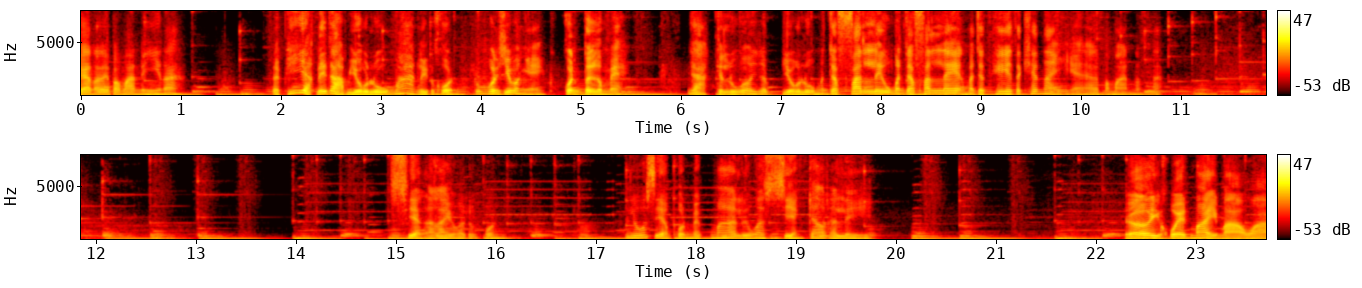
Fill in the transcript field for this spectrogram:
กันอะไรประมาณนี้นะ แต่พี่อยากได้ดาบโยรุมากเลยทุกคน ทุกคนคิดว่าไงควรเติมไหมอยากจะรู้ว่าแบบโยรุมันจะฟันเร็ว มันจะฟันแรง มันจะเท่สักแค่ไหนอะไรประมาณนั้นนะเสียงอะไรวะทุกคน ไม่รู้ว่าเสียงผลแมปมาหรือว่าเสียงเจ้าทะเล เอ้ยเควสใหม่มาว่ะ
